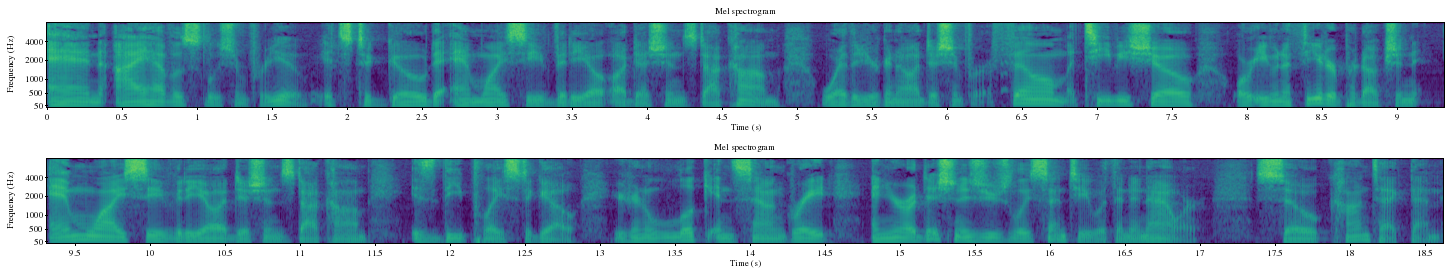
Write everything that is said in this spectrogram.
And I have a solution for you. It's to go to nycvideoauditions.com. Whether you're going to audition for a film, a TV show, or even a theater production, nycvideoauditions.com is the place to go. You're going to look and sound great, and your audition is usually sent to you within an hour. So contact them,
